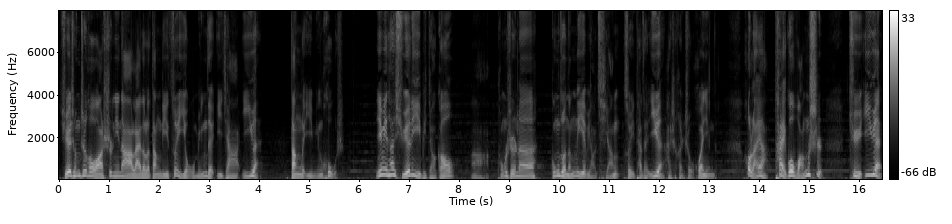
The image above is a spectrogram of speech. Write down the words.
学成之后啊，施妮娜来到了当地最有名的一家医院，当了一名护士。因为她学历比较高啊，同时呢工作能力也比较强，所以她在医院还是很受欢迎的。后来呀，泰国王室去医院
